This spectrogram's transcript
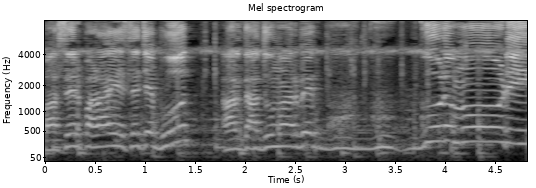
পাশের পাড়ায় এসেছে ভূত, আর দাদু মারবে গুড়মুড়ি।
